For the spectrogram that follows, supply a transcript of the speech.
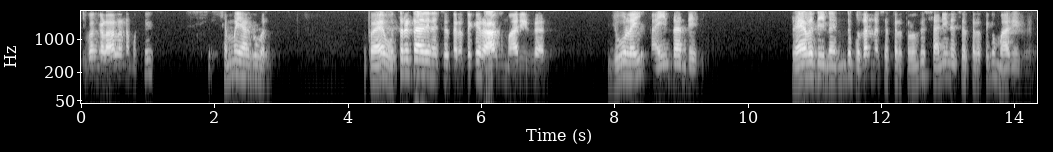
இவங்களால நமக்கு செம்மையாக வருது. இப்ப உத்திரட்டாதி நட்சத்திரத்துக்கு ராகு மாறிடுறாரு. ஜூலை ஐந்தாம் தேதி. ரேவதியில இருந்து புதன் நட்சத்திரத்துல இருந்து சனி நட்சத்திரத்துக்கு மாறிடுறாரு.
